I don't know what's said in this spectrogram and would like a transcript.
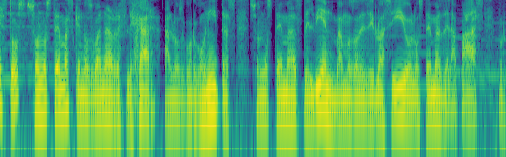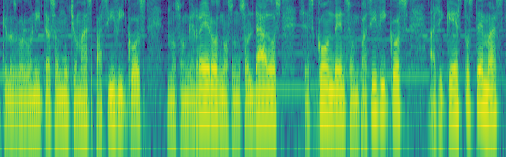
Estos son los temas que nos van a reflejar a los gorgonitas, son los temas del bien, vamos a decirlo así, o los temas de la paz, porque los gorgonitas son mucho más pacíficos, no son guerreros, no son soldados, se esconden, son pacíficos, así que estos temas,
